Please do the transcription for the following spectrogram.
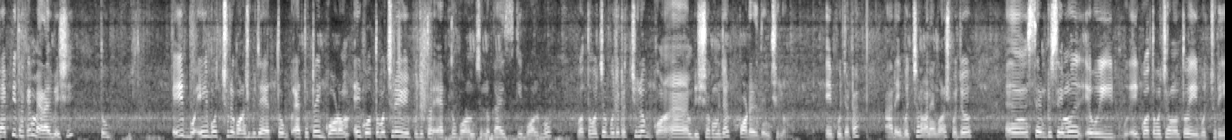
হ্যাপি থাকে মেয়েরাই বেশি। তো এই এই বছরে গণেশ পূজা এত, এতটাই গরম, এই গত বছরে এই পুজোটা এত গরম ছিল। গাইস কি বলব? গত বছর পুজোটা ছিল বিশ্বকর্মা পরের দিন ছিল এই পুজোটা। আর এই বছর মানে গণেশ পুজো সেম টু সেম ওই, এই গত বছরের মতো এই বছরই।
